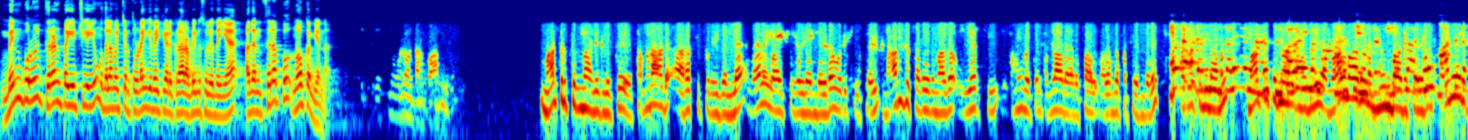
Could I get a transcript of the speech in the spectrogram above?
மென்பொருள் திறன் பயிற்சியையும் முதலமைச்சர் தொடங்கி வைக்க இருக்கிறார் அப்படின்னு சொல்லியிருந்தீங்க. அதன் சிறப்பு நோக்கம் என்ன? மாற்றுத்திறனாளிகளுக்கு தமிழ்நாடு அரசு துறைகள்ல வேலை வாய்ப்புகள் என்ற இடஒதுக்கீட்டை நான்கு சதவீதமாக உயர்த்தி சமீபத்தில் தமிழ்நாடு அரசால் வழங்கப்பட்டிருந்தது. அது இல்லாமல் மாற்றுத்திறனாளிகளுடைய வாழ்வாதார மேம்பாடு பல்வேறு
